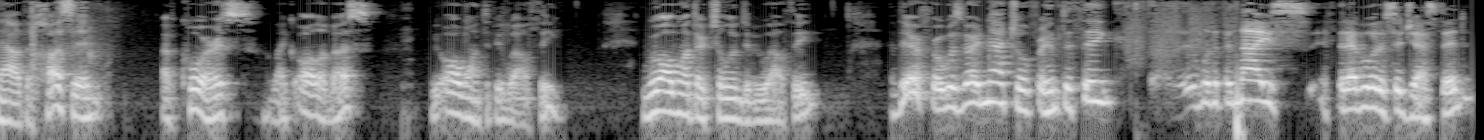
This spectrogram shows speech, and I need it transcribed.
Now the chassid, of course, like all of us, we all want to be wealthy. We all want our children to be wealthy. Therefore, it was very natural for him to think uh, it would have been nice if the Rebbe would have suggested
